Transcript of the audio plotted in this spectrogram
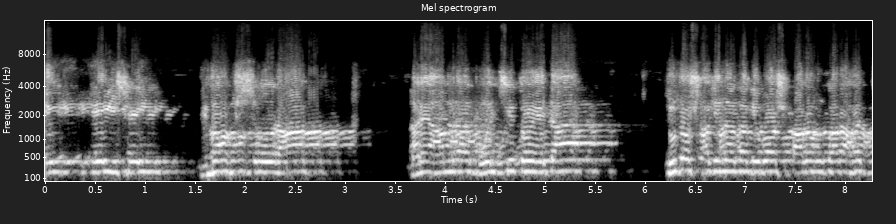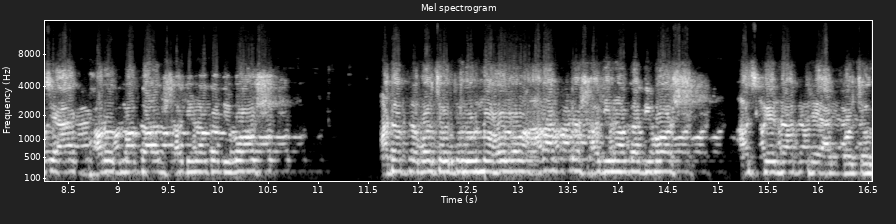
এই এই সেই বিভৎস রাত মানে আমরা বলছি তো এটা, দুটো স্বাধীনতা দিবস পালন করা হচ্ছে, এক ভারত মাতার স্বাধীনতা দিবস। আটাত্তর বছর পূর্ণ হলো আর একটা স্বাধীনতা দিবস। আজকের রাত্রে এক বছর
